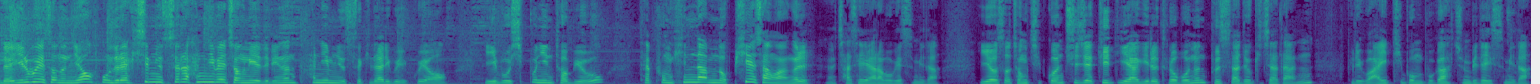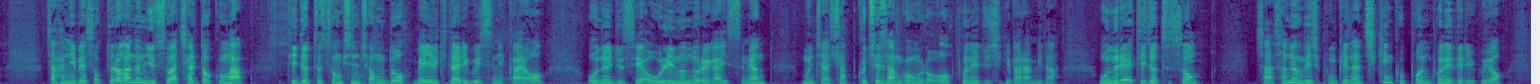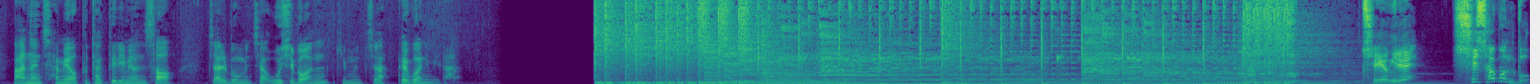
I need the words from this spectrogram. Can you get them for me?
네, 1부에서는요, 오늘의 핵심 뉴스를 한입에 정리해드리는 한입 뉴스 기다리고 있고요. 2부 10분 인터뷰, 태풍 흰남노 피해 상황을 자세히 알아보겠습니다. 이어서 정치권 취재 뒷이야기를 들어보는 불사조 기자단, 그리고 IT본부가 준비되어 있습니다. 자, 한입에 쏙 들어가는 뉴스와 찰떡궁합, 디저트송 신청도 매일 기다리고 있으니까요. 오늘 뉴스에 어울리는 노래가 있으면 문자 샵 9730으로 보내주시기 바랍니다. 오늘의 디저트송 자, 선정되신 분께는 치킨 쿠폰 보내드리고요. 많은 참여 부탁드리면서 짧은 문자 50원, 긴 문자 100원입니다. 최영일의 시사본부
